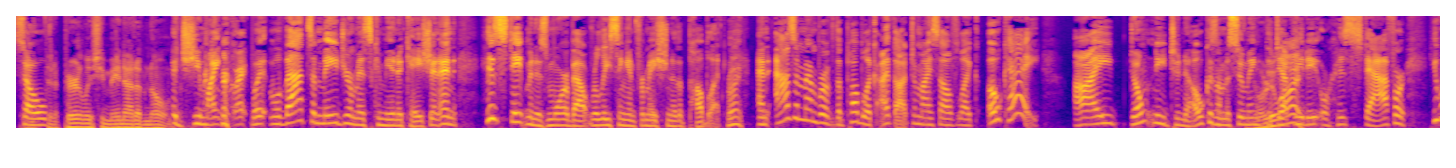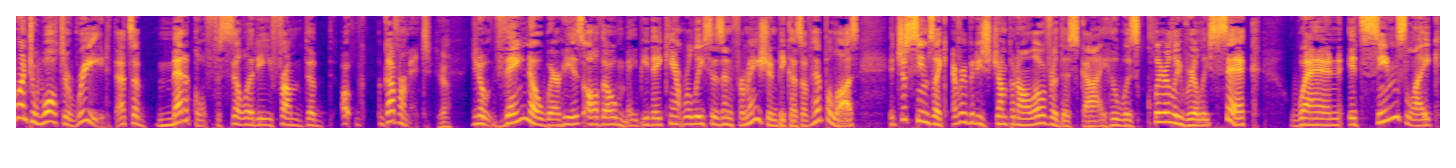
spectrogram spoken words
So that apparently she may not have known. And she might, right? Well, that's a major miscommunication. And his statement is more about releasing information to the public. Right. And as a member of the public, I thought to myself, like, okay, I don't need to know because I'm assuming Nor the deputy I. or his staff or he went to Walter Reed. That's a medical facility from the uh, government. Yeah. You know, they know where he is, although maybe they can't release his information because of HIPAA laws. It just seems like everybody's jumping all over this guy who was clearly really sick when it seems like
